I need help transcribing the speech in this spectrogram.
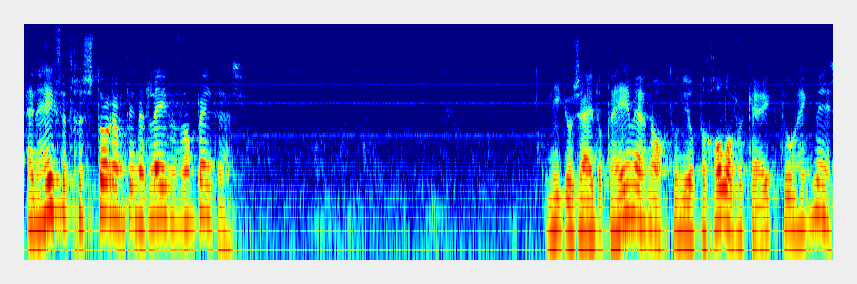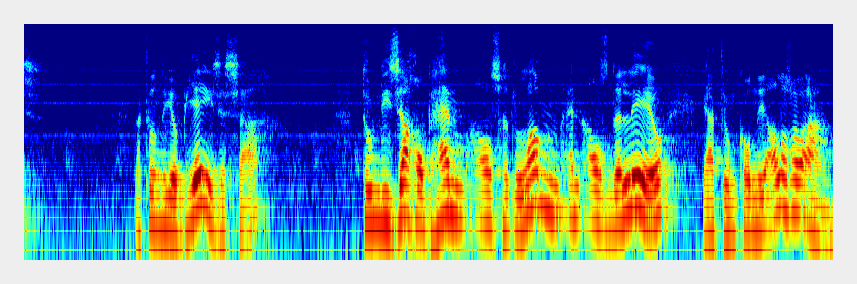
En heeft het gestormd in het leven van Petrus? Nico zei het op de heenweg nog, toen hij op de golven keek, toen ging het mis. Maar toen hij op Jezus zag, toen hij zag op hem als het lam en als de leeuw, ja, toen kon hij alles wel aan.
